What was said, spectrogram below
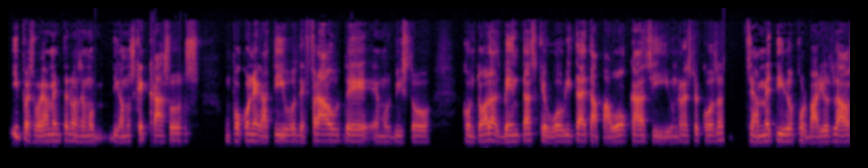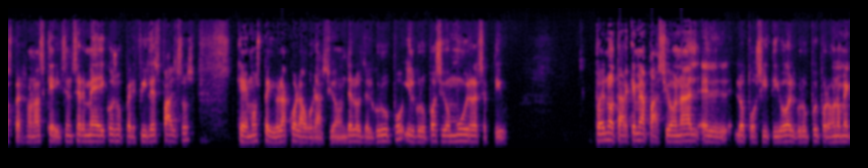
Y pues obviamente nos hemos, digamos que casos un poco negativos de fraude, hemos visto con todas las ventas que hubo ahorita de tapabocas y un resto de cosas, se han metido por varios lados personas que dicen ser médicos o perfiles falsos, que hemos pedido la colaboración de los del grupo y el grupo ha sido muy receptivo. Puedes notar que me apasiona lo positivo del grupo y por eso no me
